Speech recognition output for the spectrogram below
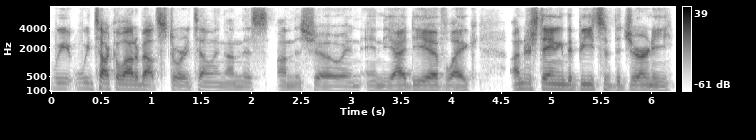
we we talk a lot about storytelling on this on the show, and and the idea of like understanding the beats of the journey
